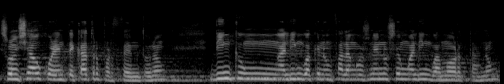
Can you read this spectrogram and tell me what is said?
son xa o 44%, non? Din que unha lingua que non falan os nenos é unha lingua morta, non?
